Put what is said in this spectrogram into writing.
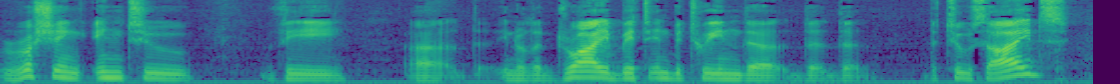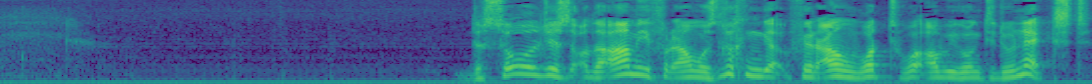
rushing into the uh, you know the dry bit in between the, the, the, the two sides. The soldiers the army of Fir'aun was looking at Fir'aun, what, what are we going to do next?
